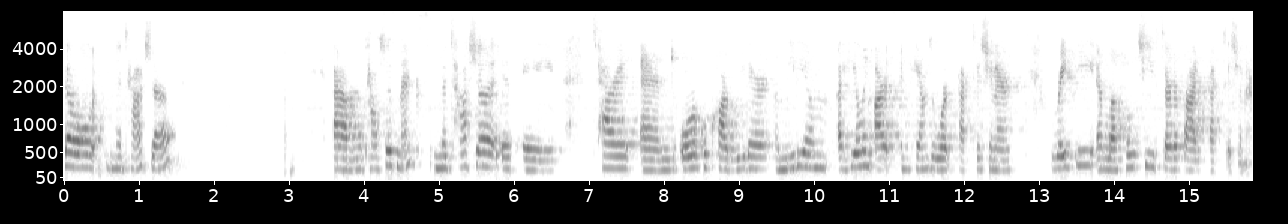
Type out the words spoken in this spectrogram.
So Natasha, um, Natasha's next. Natasha is a tarot and oracle card reader, a medium, a healing arts and candle work practitioner, Reiki and Lahochi certified practitioner.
